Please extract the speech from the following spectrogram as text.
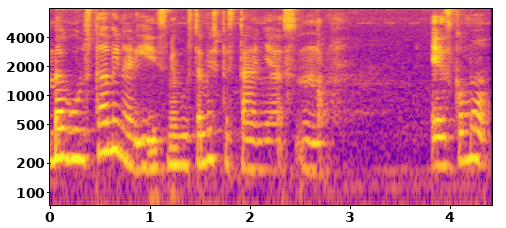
me gusta mi nariz, me gustan mis pestañas, no. Es como,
